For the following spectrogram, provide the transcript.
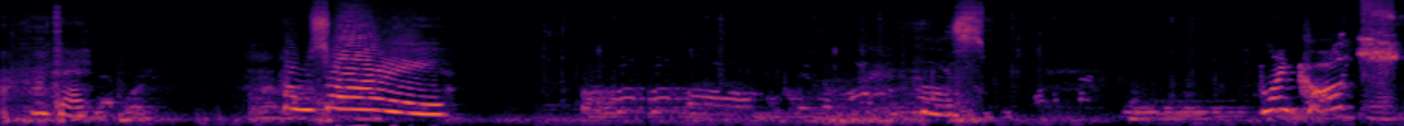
Okay. network. I'm sorry. S- One coach.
